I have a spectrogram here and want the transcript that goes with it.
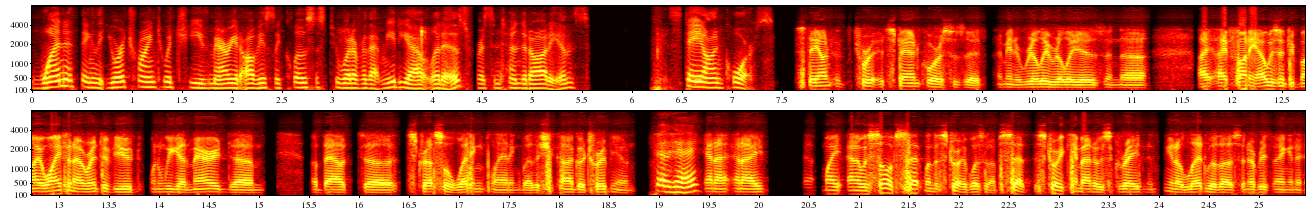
one thing that you're trying to achieve, marry it obviously closest to whatever that media outlet is for its intended audience. Stay on course. Stay on stay on course is it. I mean, it really, really is. And uh, I, I funny, I was inter- my wife and I were interviewed when we got married um, about uh, stressful wedding planning by the Chicago Tribune. Okay. And I and I my and I was so upset when the story I wasn't upset. The story came out; it was great, and you know, led with us and everything. And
